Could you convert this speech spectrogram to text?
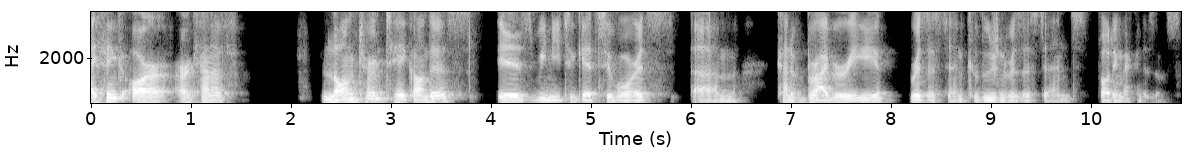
I think our our kind of long term take on this is we need to get towards um, kind of bribery resistant, collusion resistant voting mechanisms.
